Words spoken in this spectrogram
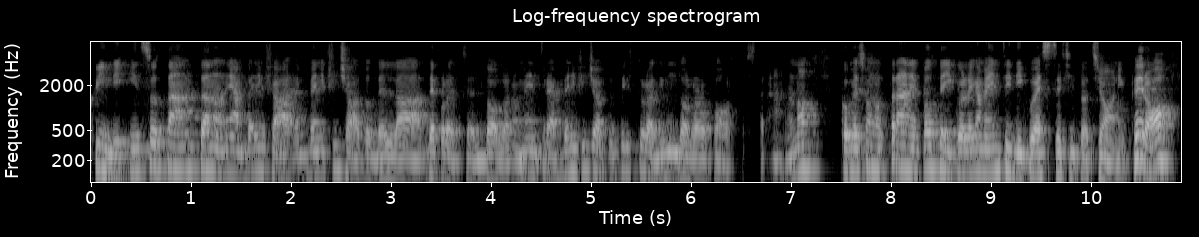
Quindi in sostanza non ne ha beneficiato della debolezza del dollaro, mentre ha beneficiato addirittura di un dollaro forte. Strano, no? Come sono strani a volte i collegamenti di queste situazioni. Però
